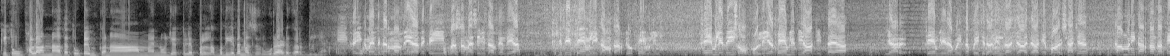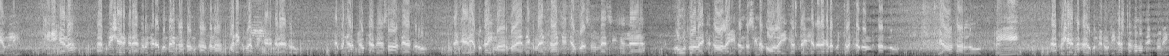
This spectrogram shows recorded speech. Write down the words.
ਕਿ ਤੂੰ ਫਲਾਨਾ ਤੇ ਤੂੰ ਟਿਮਕਣਾ ਮੈਨੂੰ ਜੇ ਕਲਿੱਪ ਲੱਭਦੀ ਹੈ ਤਾਂ ਮੈਂ ਜ਼ਰੂਰ ਐਡ ਕਰਦੀ ਆ ਕਈ ਕਮੈਂਟ ਕਰਨ ਆਉਂਦੇ ਆ ਤੇ ਕਈ ਪਰਸਨਲ ਮੈਸੇਜ ਕਰ ਦਿੰਦੇ ਆ। ਕਿ ਫੈਮਿਲੀ ਕੰਮ ਕਰਦੇ ਹੋ ਫੈਮਿਲੀ ਫੈਮਿਲੀ ਦੀ ਸ਼ੌਪ ਖੋਲੀ ਆ ਫੈਮਿਲੀ ਦੀ ਆ ਕੀਤਾ ਆ। ਯਾਰ ਫੈਮਿਲੀ ਨਾ ਕੋਈ ਤਾਂ ਭੇਜਦਾ ਨਹੀਂ ਹੁੰਦਾ, ਜਾ ਜਾ ਕੇ ਬਾਰਿਸ਼ਾਂ 'ਚ ਕੰਮ ਨਹੀਂ ਕਰਦਾ ਹੁੰਦਾ ਫੈਮਿਲੀ ਠੀਕ ਹੈ ਨਾ? ਐਪਰੀਸ਼ੀਏਟ ਕਰਿਆ ਕਰੋ ਜਿਹੜਾ ਬੰਦਾ ਇੰਨਾ ਕੰਮ ਕਰਦਾ ਨਾ, ਹਰ ਇੱਕ ਨੂੰ ਐਪਰੀਸ਼ੀਏਟ ਕਰਿਆ ਕਰੋ। ਤੇ ਪੰਜਾਬੀ ਪੰਜਾਬੀਆਂ ਦਾ ਸਾਥ ਦਿਆ ਕਰੋ। ਤੇ ਜਿਹੜੇ ਭਕਾਈ ਮਾਰਨ ਆਏ ਤੇ ਕਮੈਂਟਾਂ 'ਚ ਜਾਂ ਪਰਸਨਲ ਮੈਸੇਜ ਲੈ, ਉਹ ਤੋਂ ਇੱਕ ਕਾਲ ਆਈ, ਤੁਹਾਨੂੰ ਦੱਸੀ ਨਾ ਕਾਲ ਆਈ ਕਿ ਆਸਟ੍ਰੇਲੀਆ ਦੇ ਜਿਹੜਾ ਕੋਈ ਚੱਜ ਦਾ ਕੰਮ ਵੀ ਕਰ ਲਓ ਤੇ ਆਹ ਕਰ ਲਓ ਤੁਸੀਂ ਐਪਰੀਸ਼ੀਏਟ ਨਾ ਕਰਿਓ ਬੰਦੇ ਨੂੰ ਠੀਕ ਹੈ ਸਟਰਗਲ ਨਾ ਦੇਖਿਓ ਨਹੀਂ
